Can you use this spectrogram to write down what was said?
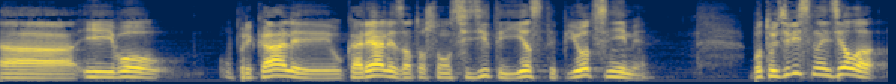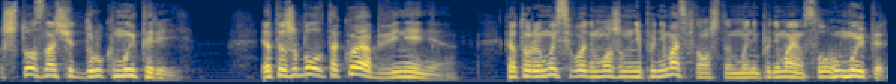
А, и его упрекали и укоряли за то, что он сидит и ест и пьет с ними. Вот удивительное дело, что значит друг мытарей? Это же было такое обвинение – которые мы сегодня можем не понимать, потому что мы не понимаем слово «мытарь».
